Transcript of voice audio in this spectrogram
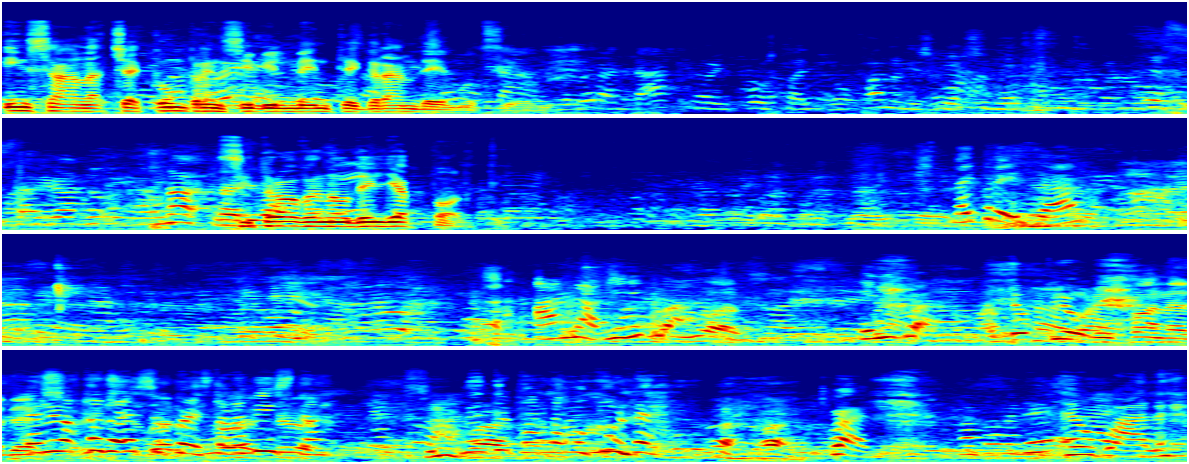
In sala c'è comprensibilmente grande emozione. Si trovano degli apporti. L'hai presa? Anna, vieni qua. Vieni qua. È adesso. arrivata adesso questa, l'ha vista? Mentre parlavo con lei. Guarda, è uguale.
